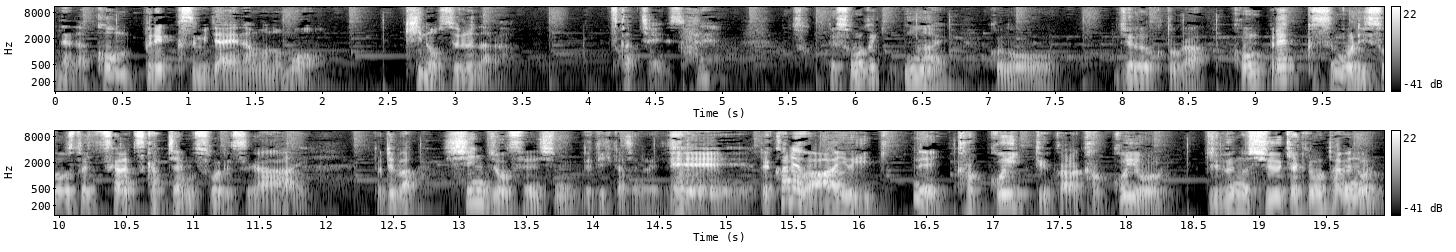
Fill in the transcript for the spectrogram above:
なんだ、コンプレックスみたいなものも機能するなら使っちゃいですよね。で、その時に、はい、この重要なことが、コンプレックスもリソースとして使使っちゃいもそうですが、はい、例えば、新庄選手も出てきたじゃないですか。えー、で、彼はああいう、ね、かっこいいっていうから、かっこいいを自分の集客のための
